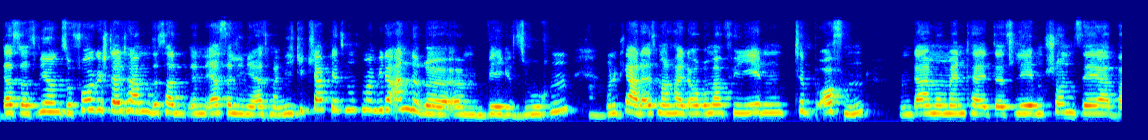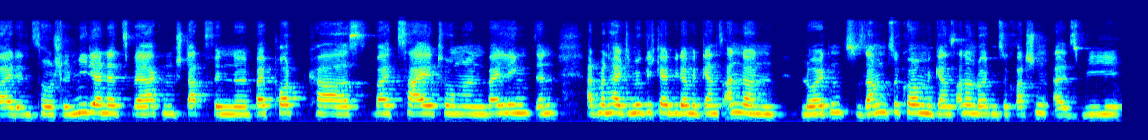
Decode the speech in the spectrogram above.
Das, was wir uns so vorgestellt haben, das hat in erster Linie erstmal nicht geklappt. Jetzt muss man wieder andere ähm, Wege suchen. Mhm. Und klar, da ist man halt auch immer für jeden Tipp offen. Und da im Moment halt das Leben schon sehr bei den Social-Media-Netzwerken stattfindet, bei Podcasts, bei Zeitungen, bei LinkedIn, hat man halt die Möglichkeit, wieder mit ganz anderen Leuten zusammenzukommen, mit ganz anderen Leuten zu quatschen, als wie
